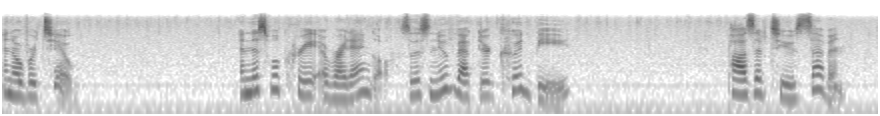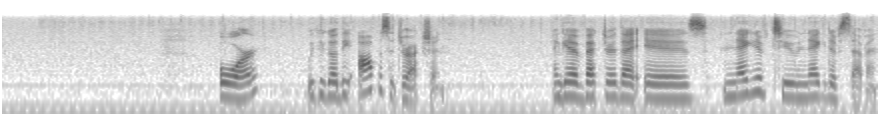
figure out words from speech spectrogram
and over 2. And this will create a right angle. So this new vector could be positive 2, 7. Or we could go the opposite direction and get a vector that is negative 2, negative 7.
